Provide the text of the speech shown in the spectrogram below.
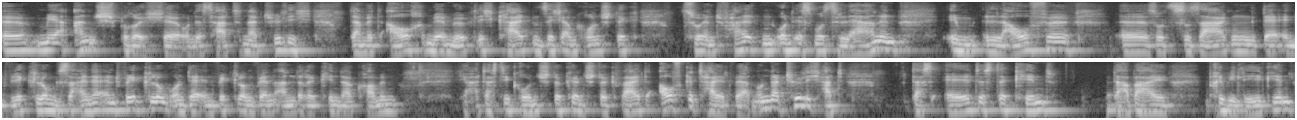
äh, mehr Ansprüche und es hat natürlich damit auch mehr Möglichkeiten, sich am Grundstück zu entfalten und es muss lernen im Laufe äh, sozusagen der Entwicklung, seiner Entwicklung und der Entwicklung, wenn andere Kinder kommen, ja, dass die Grundstücke ein Stück weit aufgeteilt werden. Und natürlich hat das älteste Kind dabei Privilegien,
